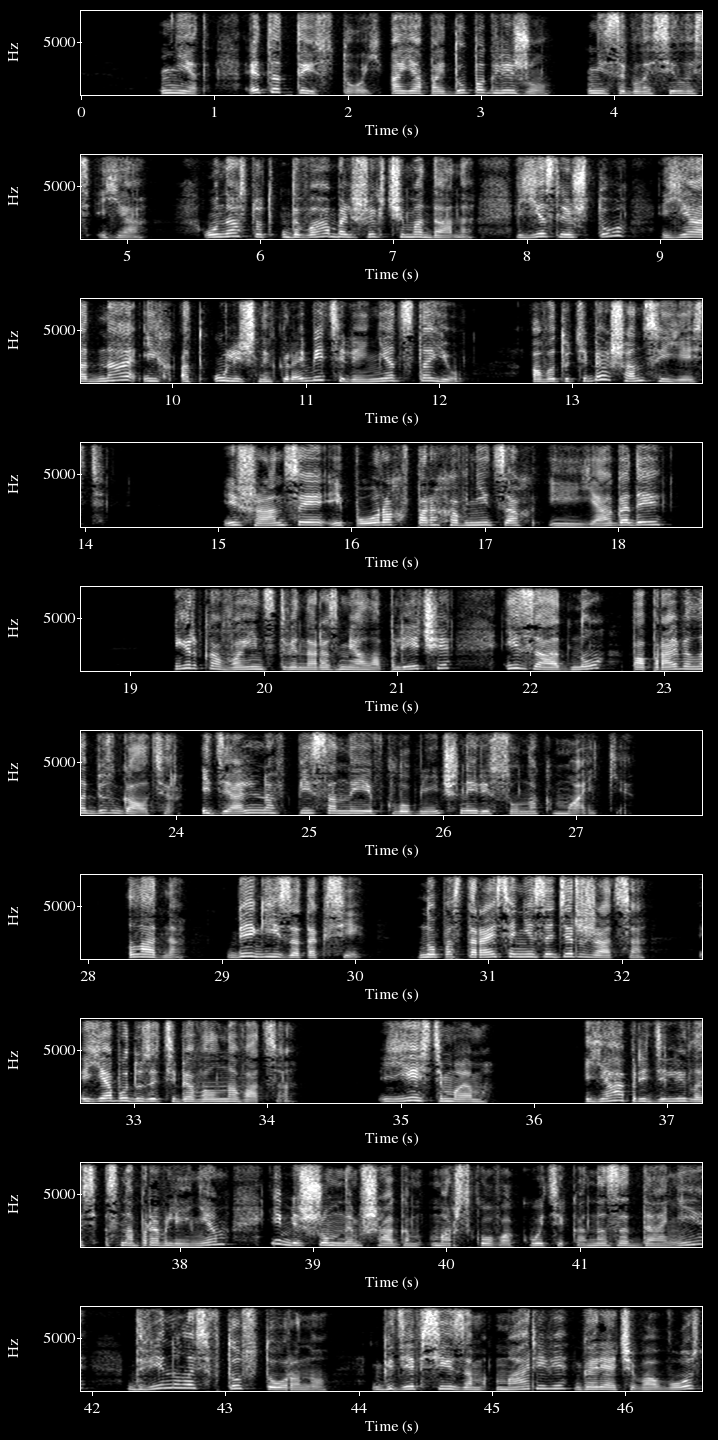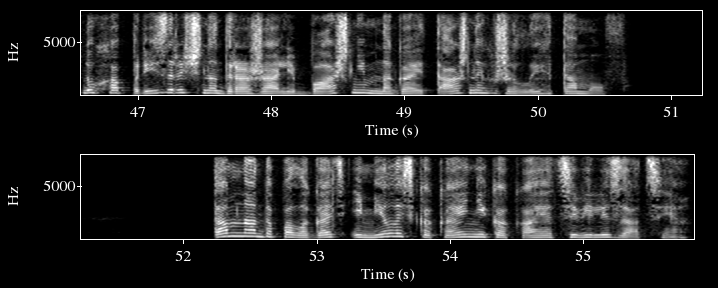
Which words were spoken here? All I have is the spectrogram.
«Нет, это ты стой, а я пойду погляжу», – не согласилась я. «У нас тут два больших чемодана. Если что, я одна их от уличных грабителей не отстаю. А вот у тебя шансы есть. И шансы, и порох в пороховницах, и ягоды. Ирка воинственно размяла плечи и заодно поправила бюстгальтер, идеально вписанные в клубничный рисунок майки. «Ладно, беги за такси, но постарайся не задержаться, я буду за тебя волноваться». «Есть, мэм!» Я определилась с направлением и бесшумным шагом морского котика на задании двинулась в ту сторону – где в сизом мареве горячего воздуха призрачно дрожали башни многоэтажных жилых домов. Там, надо полагать, имелась какая-никакая цивилизация.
